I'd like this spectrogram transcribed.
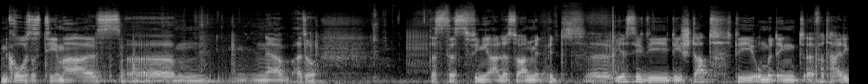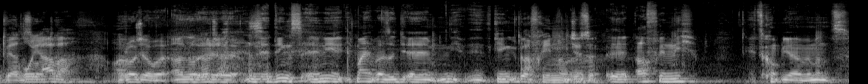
ein großes Thema als, ähm, na, also das, das fing ja alles so an mit, mit äh, wie ist die, die, die Stadt, die unbedingt äh, verteidigt werden sollte. Rojava. Roger, also Äh, Dings, äh, nee, ich meine, also äh, gegenüber Afrin oder so. Äh, Afrin nicht. Jetzt kommt ja, wenn man es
